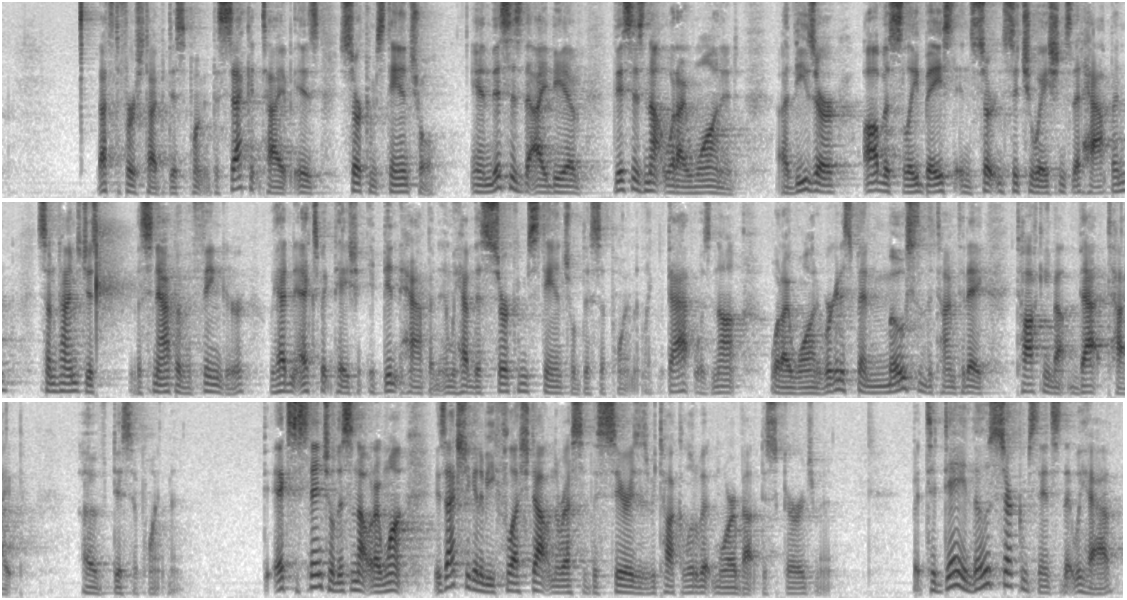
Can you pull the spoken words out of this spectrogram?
That's the first type of disappointment. The second type is circumstantial. And this is the idea of this is not what I wanted. Uh, these are obviously based in certain situations that happen sometimes just the snap of a finger. We had an expectation, it didn't happen, and we have this circumstantial disappointment. Like, that was not what I wanted. We're going to spend most of the time today talking about that type of disappointment. The existential, this is not what I want, is actually going to be fleshed out in the rest of this series as we talk a little bit more about discouragement. But today, those circumstances that we have,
